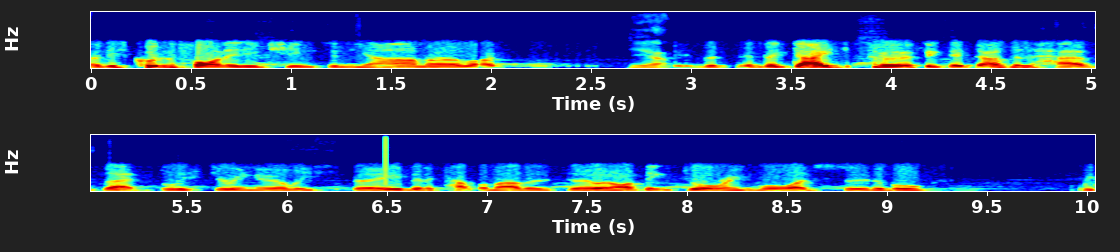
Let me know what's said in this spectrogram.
I just couldn't find any chinks in the armour. Like, yeah, the, the gate's perfect. It doesn't have that blistering early speed that a couple of others do, and I think drawing wide's suitable. We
